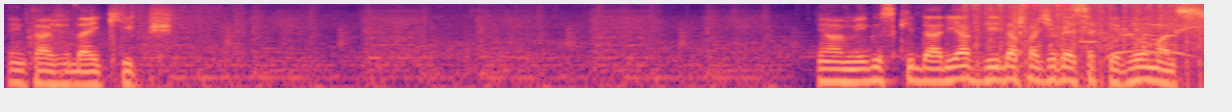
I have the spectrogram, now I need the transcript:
Tentar ajudar a equipe. Tenho amigos que daria vida pra jogar isso aqui, viu, manos?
